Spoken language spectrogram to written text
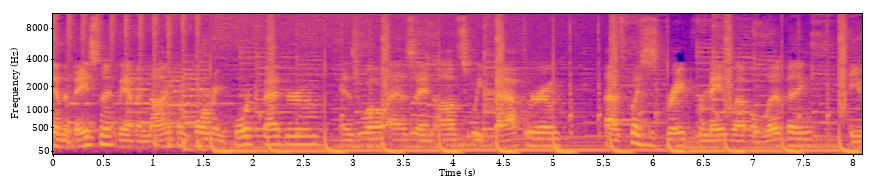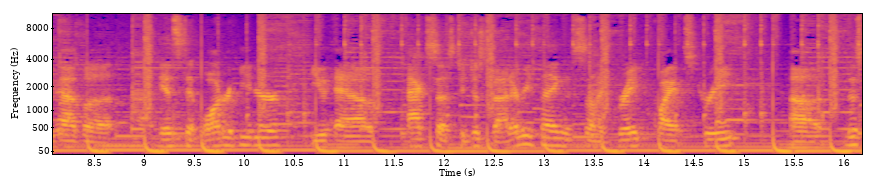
In the basement, we have a non-conforming fourth bedroom, as well as an ensuite bathroom. Uh, this place is great for main level living. You have a instant water heater. You have access to just about everything. This is on a great quiet street. Uh, this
